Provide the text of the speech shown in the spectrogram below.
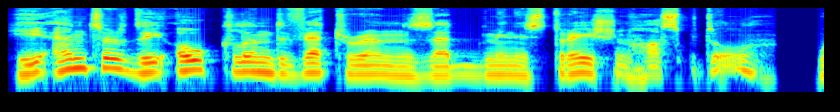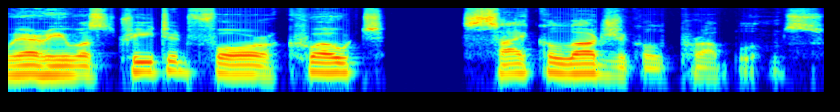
he entered the Oakland Veterans Administration Hospital, where he was treated for, quote, psychological problems.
